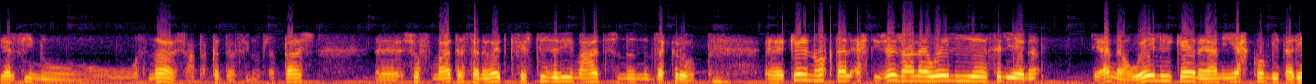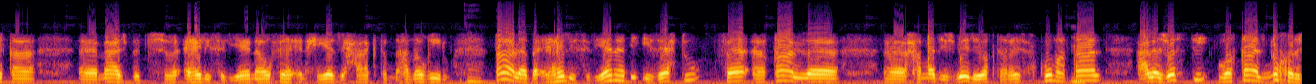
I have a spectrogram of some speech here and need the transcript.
2012 أعتقد 2013 آه شوف معناتها السنوات كيفاش تجري ما عادش نتذكروهم. كان وقتها الاحتجاج على والي سليانه لأنه والي كان يعني يحكم بطريقة آه ما عجبتش أهالي سليانه وفيها انحياز لحركه النهضة وغيره. طالب أهالي سليانه بإزاحته فقال آه، حمادي جبالي وقتها رئيس حكومة قال على جثتي وقال نخرج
